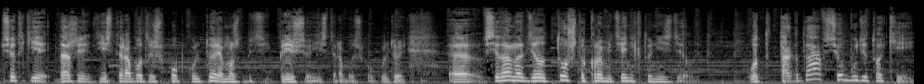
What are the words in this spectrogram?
Все-таки, даже если ты работаешь в поп-культуре, а может быть, прежде всего, если ты работаешь в поп-культуре, э, всегда надо делать то, что кроме тебя никто не сделает вот тогда все будет окей.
